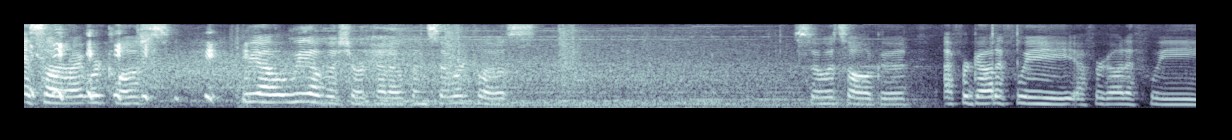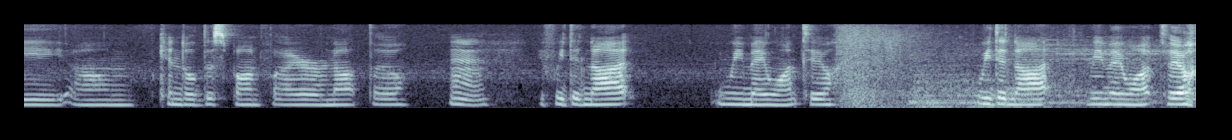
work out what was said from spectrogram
It's all right. We're close. We have we have a shortcut open, so we're close. So it's all good. I forgot if we I forgot if we um, kindled this bonfire or not, though. Hmm. If we did not, we may want to. We did not. We may want to.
